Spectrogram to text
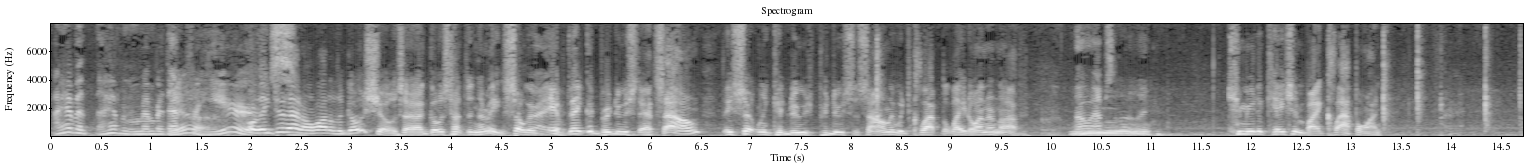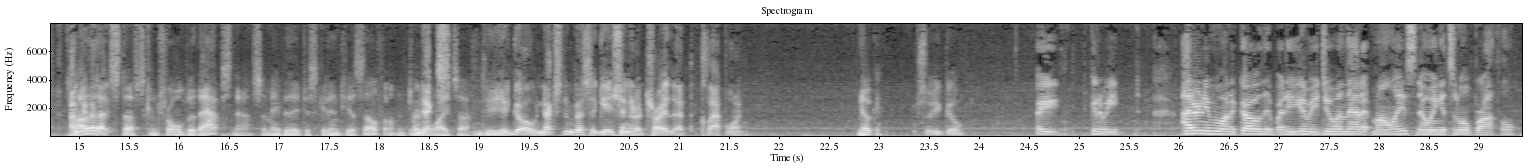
God. I haven't, I haven't remembered that Yeah. for years. Well, they do that on a lot of the ghost shows, uh, Ghost Hunting the Ring. So if, Right. if they could produce that sound, they certainly could do, produce the sound. They would clap the light on and off. Oh, absolutely. Ooh. Communication by clap on. A lot of that stuff's controlled with apps now, so maybe they just get into your cell phone and turn Next, the lights off. There you go. Next investigation, I'm going to try that. The clap on. Okay. So you go. Are you going to be? I don't even want to go there, but are you going to be doing that at Molly's, knowing it's an old brothel?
